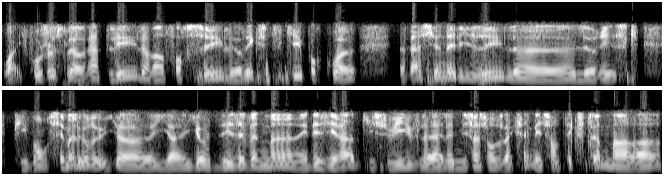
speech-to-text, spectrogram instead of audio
choix. Il faut juste leur rappeler, leur renforcer, leur expliquer pourquoi, rationaliser le, risque. Puis bon, c'est malheureux. Il y, a, des événements indésirables qui suivent l'administration du vaccin, mais ils sont extrêmement rares,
